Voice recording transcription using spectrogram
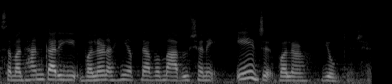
સમાધાનકારી વલણ અહીં અપનાવવામાં આવ્યું છે અને એ જ વલણ યોગ્ય છે.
